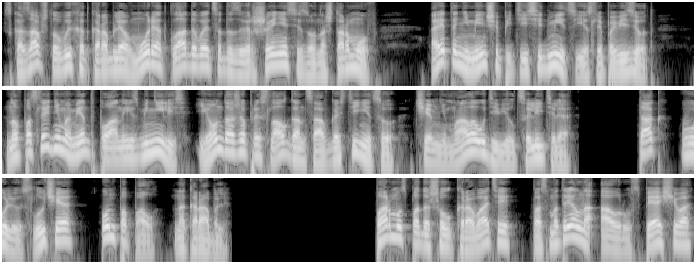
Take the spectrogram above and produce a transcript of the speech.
сказав, что выход корабля в море откладывается до завершения сезона штормов, а это не меньше пяти седмиц, если повезет. Но в последний момент планы изменились, и он даже прислал гонца в гостиницу, чем немало удивил целителя. Так, волею случая, он попал на корабль. Пармус подошел к кровати, посмотрел на ауру спящего,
